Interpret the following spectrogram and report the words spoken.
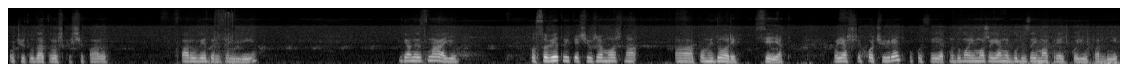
Хочу туди трошки ще пару, пару відер землі. Я не знаю. Посоветуйте, чи вже можна а, помідори сіяти. Бо я ще хочу і редьку посіяти, але думаю, може я не буду займати редькою в парнік.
